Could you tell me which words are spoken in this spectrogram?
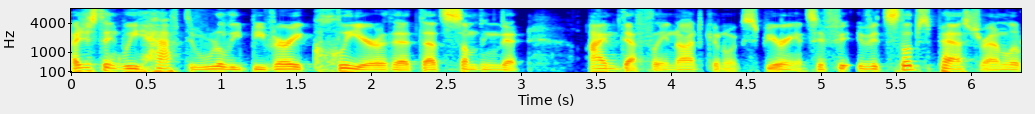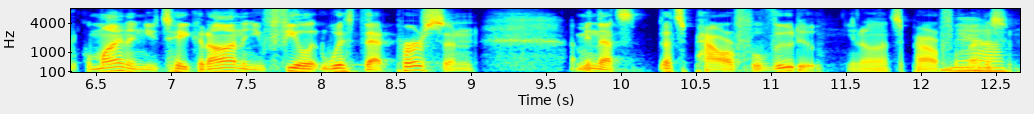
I just think we have to really be very clear that that's something that i'm definitely not going to experience. If it, if it slips past your analytical mind and you take it on and you feel it with that person i mean that's that's powerful voodoo you know that's powerful Yeah. medicine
